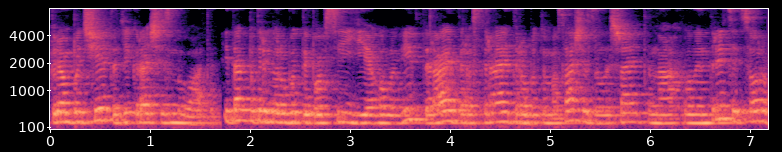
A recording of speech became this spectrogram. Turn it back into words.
прям пече, тоді краще змивати. І так потрібно робити по всій голові, втираєте, розтираєте, робите масаж і залишаєте на хвилин 30-40,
